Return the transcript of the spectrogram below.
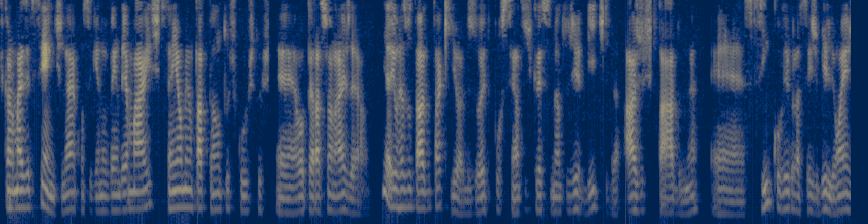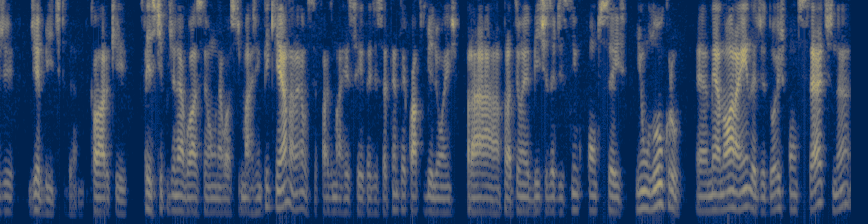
ficando mais eficiente, né? Conseguindo vender mais sem aumentar tanto os custos é, operacionais dela. E aí o resultado está aqui, ó, 18% de crescimento de EBITDA ajustado, né? É 5,6 bilhões de, de EBITDA. Claro que esse tipo de negócio é um negócio de margem pequena, né? Você faz uma receita de 74 bilhões para ter um EBITDA de 5,6 e um lucro é, menor ainda de 2,7, né?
